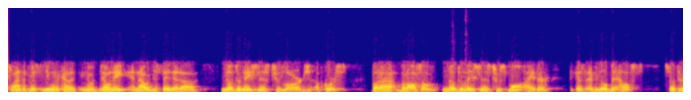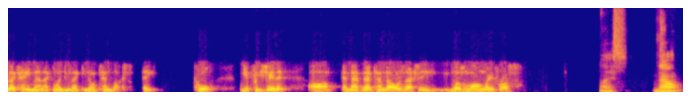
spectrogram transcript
philanthropist and you want to kind of you know donate, and I would just say that uh, no donation is too large, of course, but uh, but also no donation is too small either, because every little bit helps. So if you're like, hey man, I can only do like you know ten bucks, hey, cool, we appreciate it. Um, and that, that $10 actually goes a long way for us. Nice. Now,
